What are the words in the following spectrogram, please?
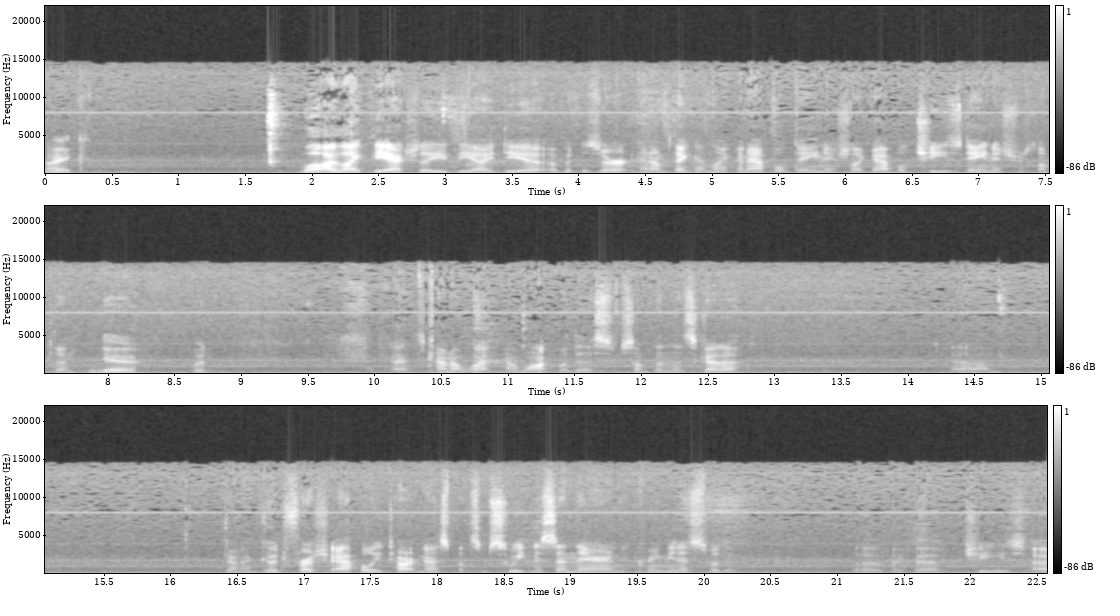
Mike. Well, I like the actually the idea of a dessert, and I'm thinking like an apple Danish, like apple cheese Danish or something. Yeah. That's kind of what I want with this. Something that's got a um, got a good fresh appley tartness, but some sweetness in there and the creaminess with the, the like the cheese. Uh,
